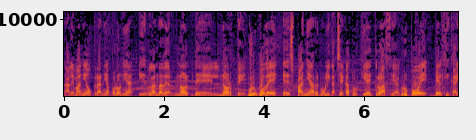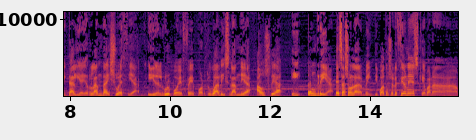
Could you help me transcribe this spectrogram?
Alemania, Ucrania, Polonia, Irlanda del, del Norte. Grupo D, España, República Checa, Turquía y Croacia. Grupo E, Bélgica, Italia, Irlanda y Suecia. Y en el grupo F, Portugal, Islandia, Austria y Hungría. Estas son las 24 selecciones que van a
